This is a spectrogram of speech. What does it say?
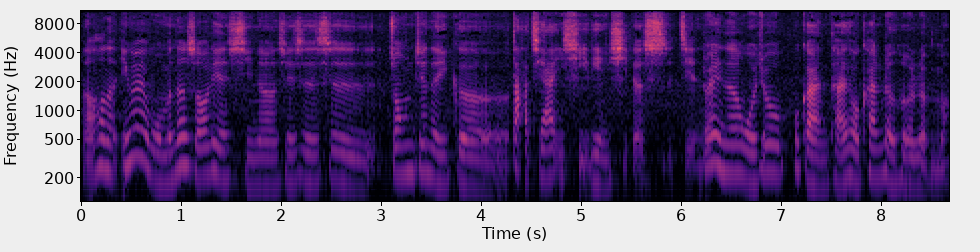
然后呢，因为我们那时候练习呢，其实是中间的一个大家一起练习的时间，所以呢，我就不敢抬头看任何人嘛。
